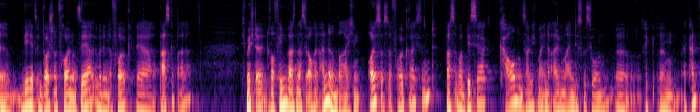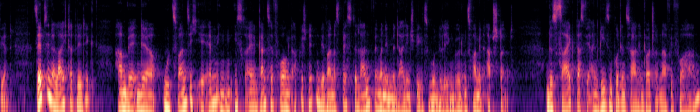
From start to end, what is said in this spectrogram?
Ähm, wir jetzt in Deutschland freuen uns sehr über den Erfolg der Basketballer. Ich möchte darauf hinweisen, dass wir auch in anderen Bereichen äußerst erfolgreich sind, was aber bisher kaum, sage ich mal, in der allgemeinen Diskussion äh, äh, erkannt wird. Selbst in der Leichtathletik haben wir in der U20 EM in Israel ganz hervorragend abgeschnitten. Wir waren das beste Land, wenn man den Medaillenspiegel zugrunde legen würde, und zwar mit Abstand. Und das zeigt, dass wir ein Riesenpotenzial in Deutschland nach wie vor haben.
